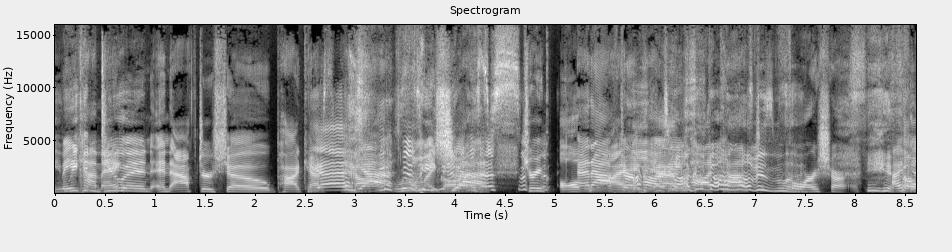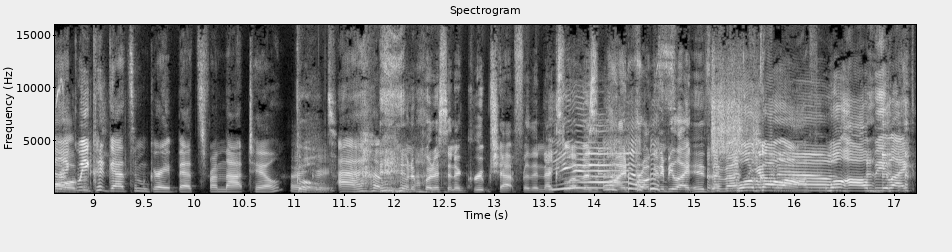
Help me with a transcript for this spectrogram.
we be we can do an, an after show podcast. Yes. Yes. Oh my just gosh. drink all An the after wine party and talk about Love is podcast Blind. for sure. Yeah. I feel like we could get some great bits from that too. I Gold. agree. I'm Um, gonna put us in a group chat for the next Love is Blind. We're all gonna be like, we'll go down. off. We'll all be like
